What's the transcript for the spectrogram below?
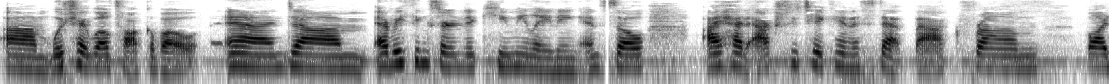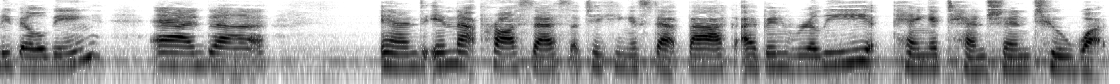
um, which I will talk about. And um, everything started accumulating. And so I had actually taken a step back from bodybuilding and, uh, and in that process of taking a step back, I've been really paying attention to what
